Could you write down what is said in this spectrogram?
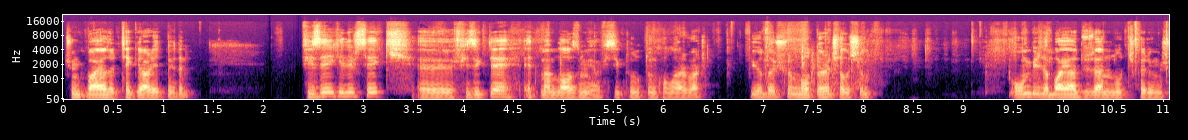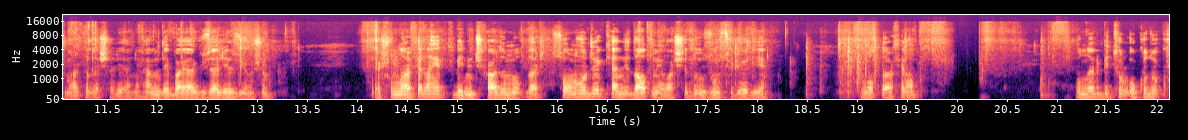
Çünkü bayağıdır tekrar etmedim. Fiziğe gelirsek e, fizikte etmem lazım ya. Fizikte unuttuğum konular var. Biyoda şu notlara çalıştım. 11'de bayağı düzenli not çıkarıyormuşum arkadaşlar yani. Hem de bayağı güzel yazıyormuşum. Ya şunlar falan hep benim çıkardığım notlar. Sonra hoca kendi dağıtmaya başladı uzun sürüyor diye. Notlar falan. Bunları bir tur okuduk.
